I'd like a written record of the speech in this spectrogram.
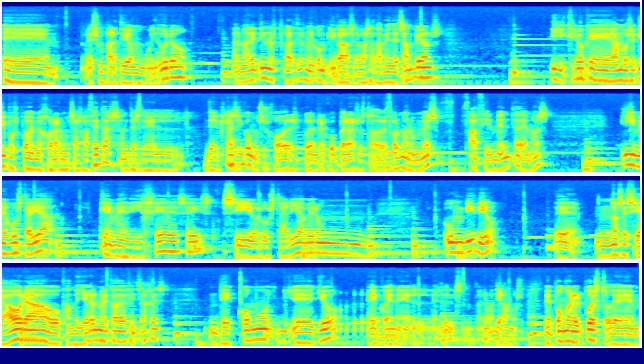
eh, es un partido muy duro, el Madrid tiene unos partidos muy complicados, el Barça también de Champions, y creo que ambos equipos pueden mejorar muchas facetas antes del, del clásico. Muchos jugadores pueden recuperar su estado de forma en un mes, fácilmente además. Y me gustaría que me dijeseis si os gustaría ver un, un vídeo, de, no sé si ahora o cuando llegue el mercado de fichajes, de cómo eh, yo, eh, en, el, digamos, me pongo en el puesto de,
